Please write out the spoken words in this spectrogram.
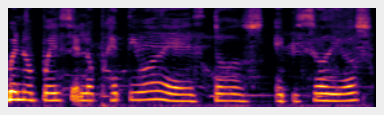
Bueno, pues el objetivo de estos episodios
